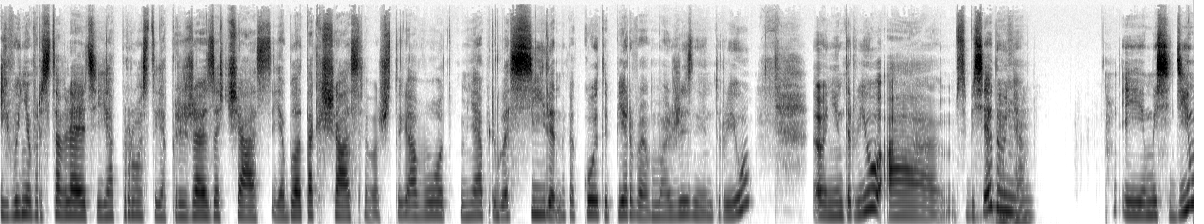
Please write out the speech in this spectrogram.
И вы не представляете, я просто, я приезжаю за час. Я была так счастлива, что я вот, меня пригласили на какое-то первое в моей жизни интервью. Э, Не интервью, а собеседование. Мгм. И мы сидим,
